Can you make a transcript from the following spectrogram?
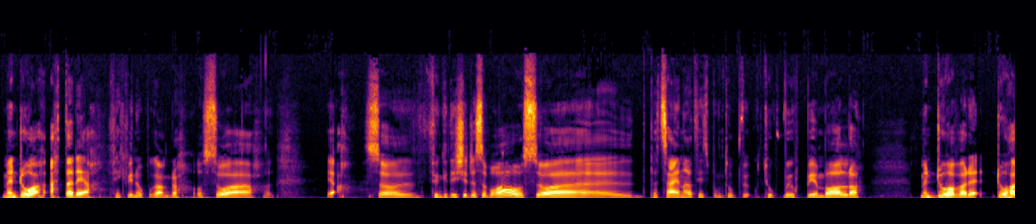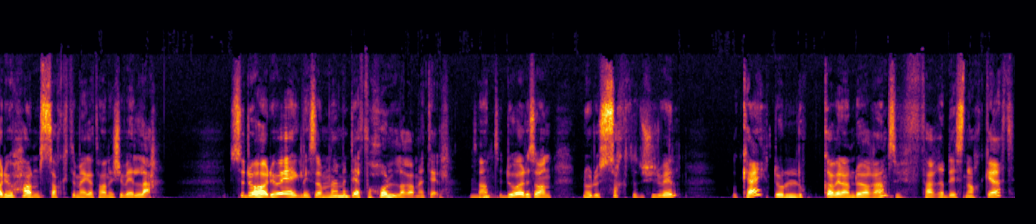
Men da, etter det, fikk vi noe på gang, da. Og så ja, så funket ikke det så bra, og så eh, på et senere tidspunkt tok vi, tok vi opp i en ball, da. Men da, var det, da hadde jo han sagt til meg at han ikke ville. Så da hadde jo jeg liksom Nei, men det forholder jeg meg til. Sant? Da er det sånn Nå har du sagt at du ikke vil. OK, da lukker vi den døren, så vi er ferdig snakket.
